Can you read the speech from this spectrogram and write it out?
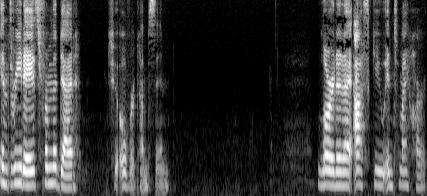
in 3 days from the dead to overcome sin. Lord, and I ask you into my heart,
